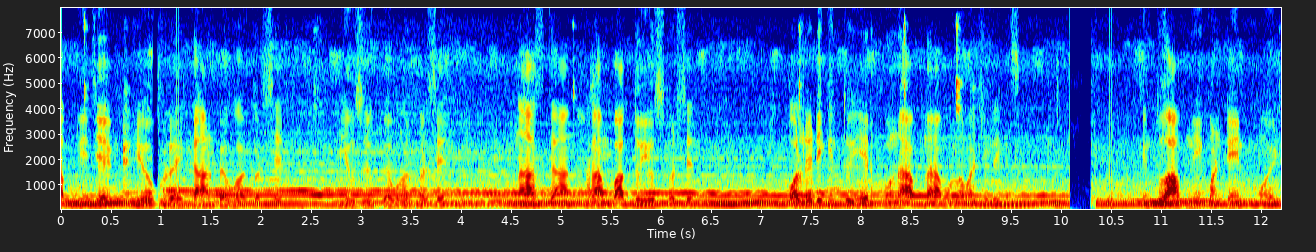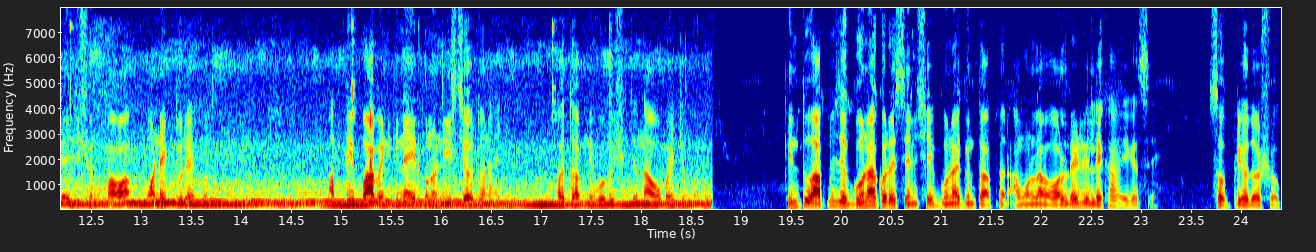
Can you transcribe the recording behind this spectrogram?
আপনি যে ভিডিওগুলোয় গান ব্যবহার করছেন মিউজিক ব্যবহার করছেন নাচ, গান, হারাম বাদ্য ইউজ করছেন অলরেডি কিন্তু এর গুণ আপনার আমল নামায় চলে গেছে। কিন্তু আপনি কন্টেন্ট মনিটাইজেশন পাওয়া অনেক দূরে এখন। আপনি পাবেন কিনা এর কোনো নিশ্চয়তা নাই। হয়তো আপনি ভবিষ্যতে নাও পাইতে পারেন। কিন্তু আপনি যে গুণা করেছেন, সেই গুণা কিন্তু আপনার আমল নামে অলরেডি লেখা হয়ে গেছে। সো প্রিয় দর্শক,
